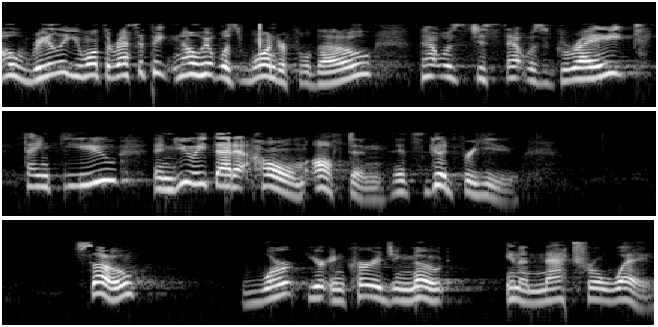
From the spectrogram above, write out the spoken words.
Oh, really? You want the recipe? No, it was wonderful though. That was just, that was great. Thank you. And you eat that at home often. It's good for you. So, work your encouraging note in a natural way.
